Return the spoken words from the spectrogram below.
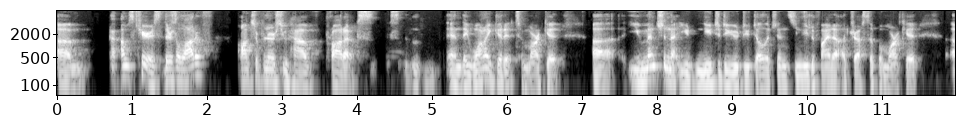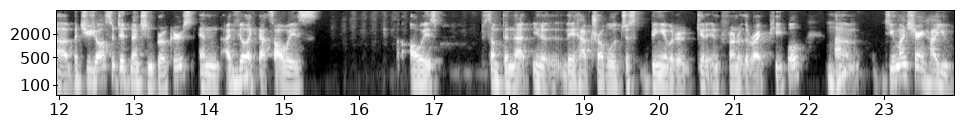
Um, I was curious. There's a lot of entrepreneurs who have products and they want to get it to market. Uh, you mentioned that you need to do your due diligence, you need to find out addressable market. Uh, but you also did mention brokers, and I feel mm-hmm. like that's always always something that you know they have trouble just being able to get it in front of the right people. Mm-hmm. Um, do you mind sharing how you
